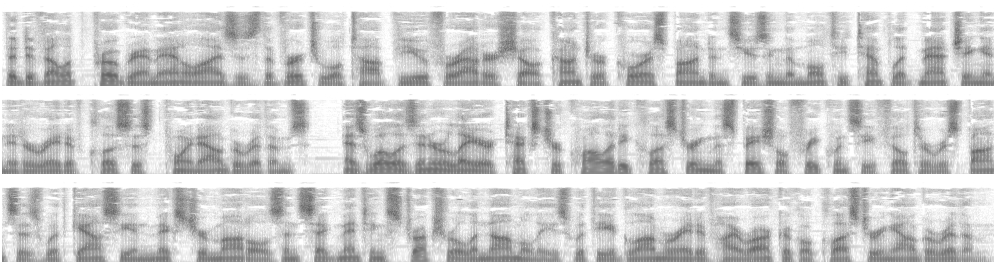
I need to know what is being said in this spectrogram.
the developed program analyzes the virtual top view for outer shell contour correspondence using the multi-template matching and iterative closest point algorithms, as well as inner-layer texture quality clustering the spatial frequency filter responses with Gaussian mixture models and segmenting structural anomalies with the agglomerative hierarchical clustering algorithm.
